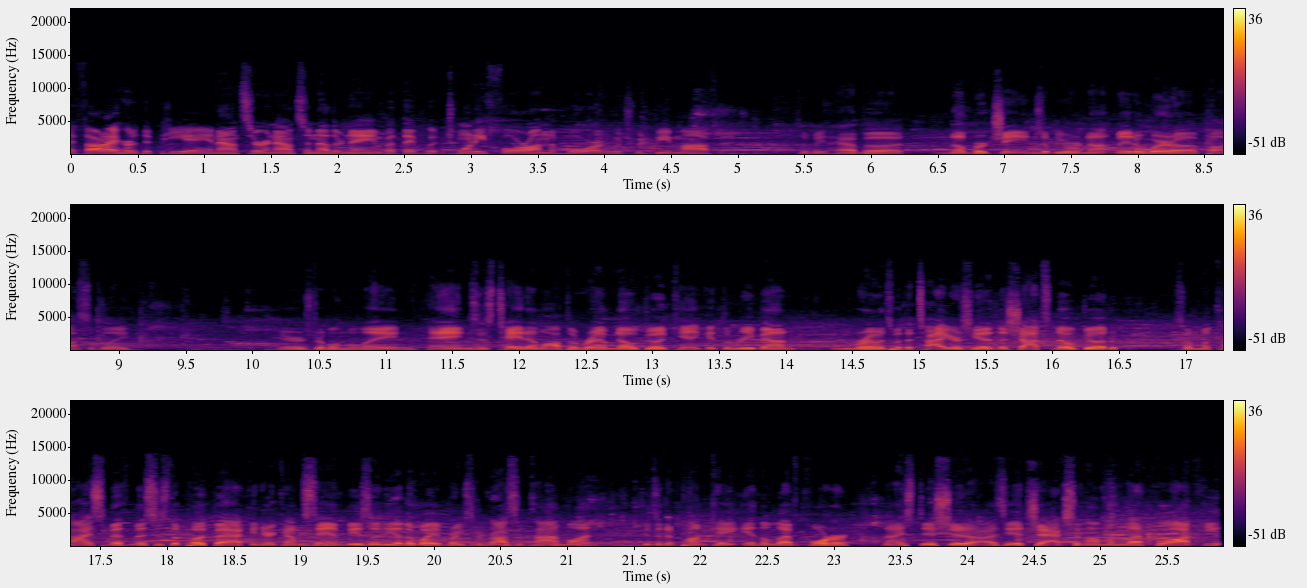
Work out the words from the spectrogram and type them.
I thought I heard the PA announcer announce another name, but they put 24 on the board, which would be Moffitt. So we have a number change that we were not made aware of, possibly. Here's dribble in the lane. Hangs his Tatum off the rim. No good. Can't get the rebound from the Maroons, but the Tigers get it. The shot's no good. So Makai Smith misses the putback, and here comes Sam Beasley the other way. Brings it across the timeline. Gives it to Punke in the left corner. Nice dish to Isaiah Jackson on the left block. He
